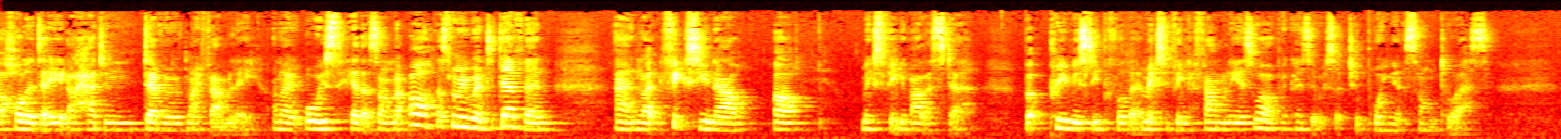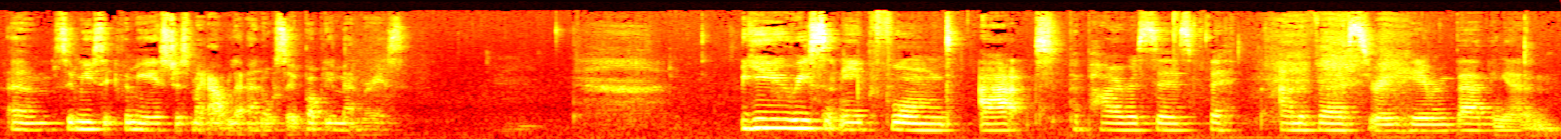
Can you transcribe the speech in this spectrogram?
a holiday I had in Devon with my family, and I always hear that song. Like, oh, that's when we went to Devon. And like Fix You Now, oh, makes me think of Alistair. But previously, before that, it makes me think of family as well because it was such a poignant song to us. Um, so music for me is just my outlet and also probably memories. You recently performed at Papyrus's fifth anniversary here in Birmingham,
